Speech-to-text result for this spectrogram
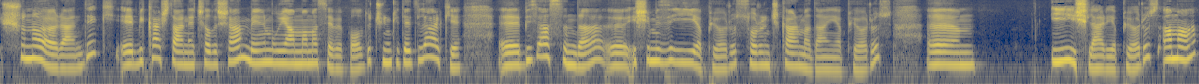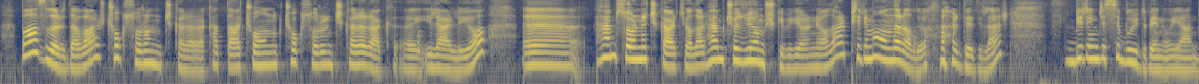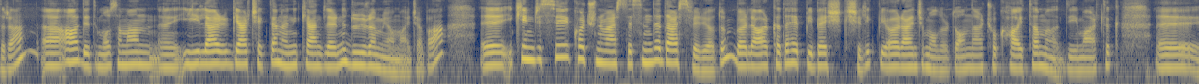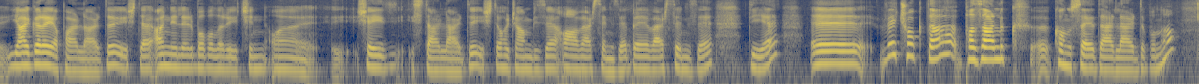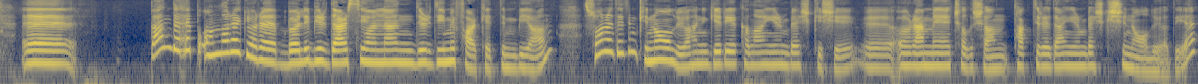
şunu öğrendik. E, birkaç tane çalışan benim uyanmama sebep oldu. Çünkü dediler ki e, biz aslında e, işimizi iyi yapıyoruz. Sorun çıkarmadan yapıyoruz. Evet iyi işler yapıyoruz ama bazıları da var çok sorun çıkararak hatta çoğunluk çok sorun çıkararak e, ilerliyor. E, hem sorunu çıkartıyorlar hem çözüyormuş gibi görünüyorlar primi onlar alıyorlar dediler. Birincisi buydu beni uyandıran. E, Aa dedim o zaman e, iyiler gerçekten hani kendilerini duyuramıyor mu acaba? E, ikincisi Koç Üniversitesi'nde ders veriyordum. Böyle arkada hep bir beş kişilik bir öğrencim olurdu. Onlar çok hayta mı diyeyim artık e, yaygara yaparlardı. İşte anneleri babaları için e, şey isterlerdi. İşte hocam bize A versenize B versenize diye. E, ve çok da pazarlık e, konusu ederlerdi bunu. E, ben de hep onlara göre böyle bir dersi yönlendirdiğimi fark ettim bir an. Sonra dedim ki ne oluyor? Hani geriye kalan 25 kişi, e, öğrenmeye çalışan, takdir eden 25 kişi ne oluyor diye.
